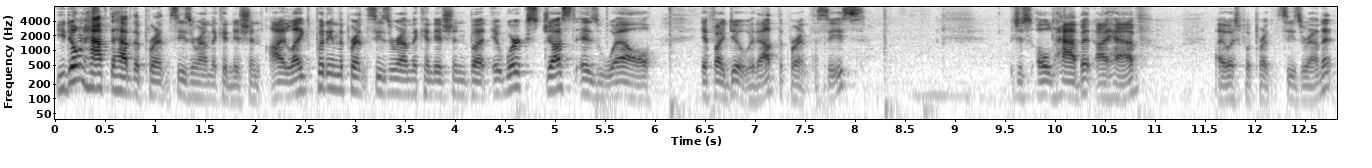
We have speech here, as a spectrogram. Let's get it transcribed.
you don't have to have the parentheses around the condition. I like putting the parentheses around the condition, but it works just as well if I do it without the parentheses. It's just old habit I have. I always put parentheses around it.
